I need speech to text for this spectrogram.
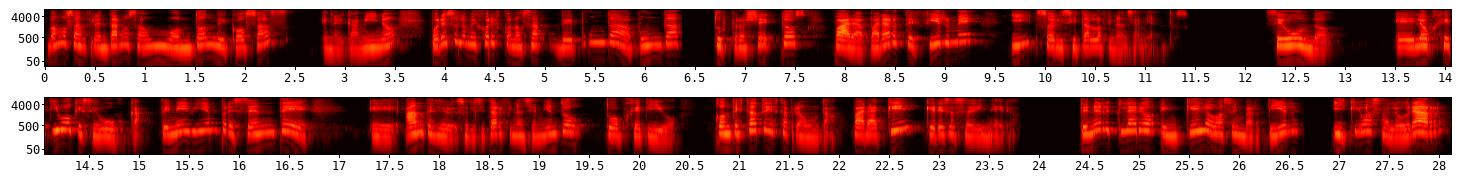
Vamos a enfrentarnos a un montón de cosas en el camino, por eso lo mejor es conocer de punta a punta tus proyectos para pararte firme y solicitar los financiamientos. Segundo, el objetivo que se busca. Tené bien presente eh, antes de solicitar financiamiento tu objetivo. Contestate esta pregunta. ¿Para qué querés ese dinero? Tener claro en qué lo vas a invertir y qué vas a lograr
